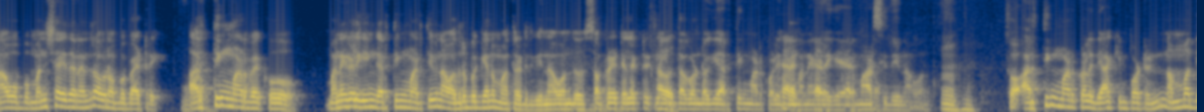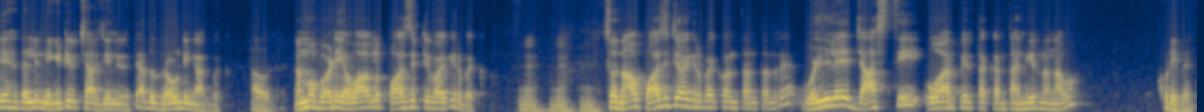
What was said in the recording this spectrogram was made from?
ನಾವು ಒಬ್ಬ ಮನುಷ್ಯ ಇದ್ದಾನೆ ಅಂದ್ರೆ ಅವನೊಬ್ಬ ಬ್ಯಾಟ್ರಿ ಅರ್ಥಿಂಗ್ ಮಾಡಬೇಕು. ಮನೆಗಳಿಗೆ ಹಿಂಗ್ ಅರ್ಥಿಂಗ್ ಮಾಡ್ತೀವಿ ನಾವು ಅದ್ರ ಬಗ್ಗೆನೂ ಮಾತಾಡಿದ್ವಿ. ನಾವು ಒಂದು ಸಪರೇಟ್ ಎಲೆಕ್ಟ್ರಿಕ್ ತಗೊಂಡೋಗಿ ಅರ್ಥಿಂಗ್ ಮಾಡ್ಕೊಳ್ಳಿ ಮನೆಗಳಿಗೆ ಮಾಡಿಸಿದ್ವಿ ನಾವು ಅಂತ. ಸೊ ಅರ್ಥಿಂಗ್ ಮಾಡ್ಕೊಳ್ಳೋದು ಯಾಕೆ ಇಂಪಾರ್ಟೆಂಟ್ ನಮ್ಮ ದೇಹದಲ್ಲಿ ನೆಗೆಟಿವ್ ಚಾರ್ಜ್ ಏನಿರುತ್ತೆ ಅದು ಗ್ರೌಂಡಿಂಗ್ ಆಗ್ಬೇಕು. ಹೌದು. ನಮ್ಮ ಬಾಡಿ ಯಾವಾಗ್ಲೂ ಪಾಸಿಟಿವ್ ಆಗಿ ಇರಬೇಕು. ಸೊ ನಾವು ಪಾಸಿಟಿವ್ ಆಗಿರ್ಬೇಕು ಅಂತ ಅಂತಂದ್ರೆ ಒಳ್ಳೆ ಜಾಸ್ತಿ ಓ ಆರ್ ಪಿ ಇರ್ತಕ್ಕಂತಹ ನೀರನ್ನ ನಾವು ಕುಡಿಬೇಕು.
